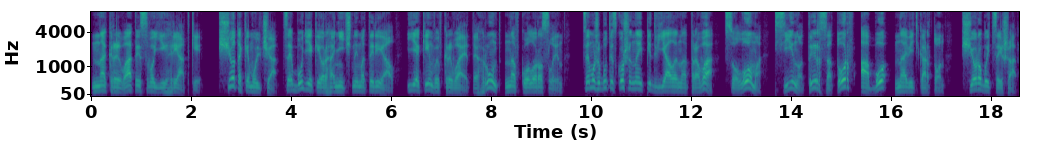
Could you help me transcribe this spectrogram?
накривати свої грядки. Що таке мульча? Це будь-який органічний матеріал, яким ви вкриваєте ґрунт навколо рослин. Це може бути скошена і підв'ялена трава, солома, сіно, тирса, торф або навіть картон. Що робить цей шар?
